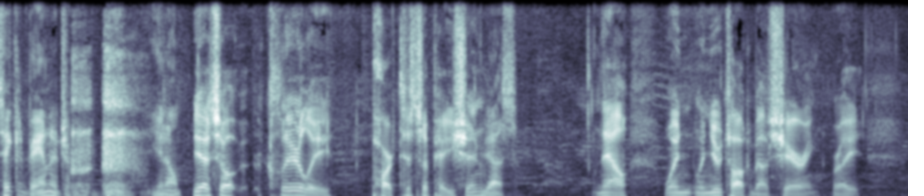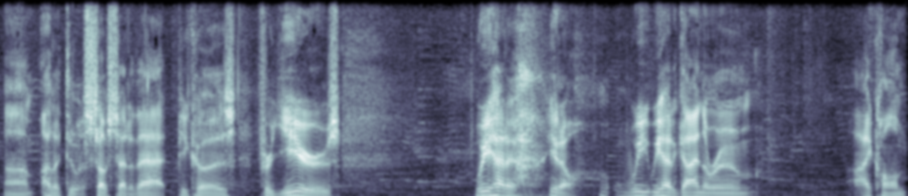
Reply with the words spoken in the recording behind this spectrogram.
take advantage of it. you know. Yeah. So clearly, participation. Yes. Now, when when you talk about sharing, right? Um, I like to do a subset of that because for years we had a you know we we had a guy in the room. I call him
